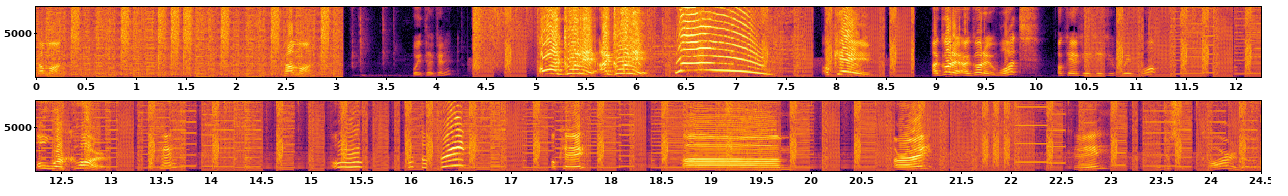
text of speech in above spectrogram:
Come on. Come on. Wait, did I get it? Oh, I got it! I got it! Woo! Okay. I got it, I got it. What? Okay, okay, okay, okay. Wait, what? Oh, we're a car. Okay. Oh, what the freak? Okay. Um. Alright. Okay. We're just a car, though.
